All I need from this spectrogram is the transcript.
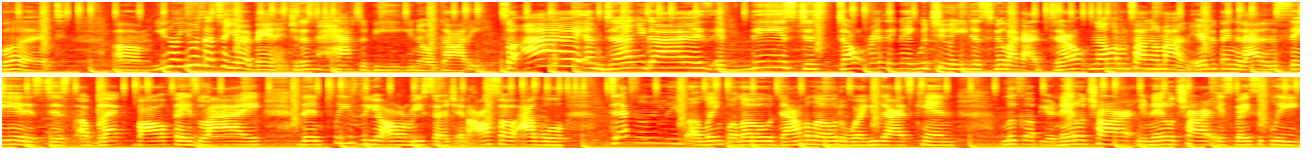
but um, you know, use that to your advantage. It doesn't have to be, you know, gaudy. So I am done, you guys. If these just don't resonate with you and you just feel like I don't know what I'm talking about and everything that I didn't say it is just a black ball face lie, then please do your own research. And also I will definitely leave a link below, down below to where you guys can look up your natal chart. Your natal chart is basically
